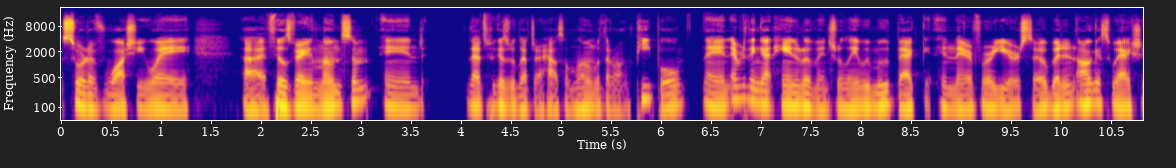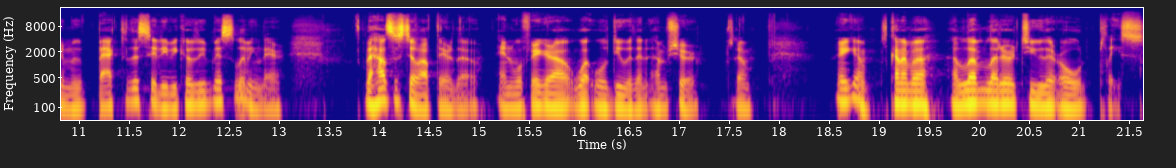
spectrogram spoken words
sort of washy way. Uh, it feels very lonesome, and that's because we left our house alone with the wrong people, and everything got handled eventually. We moved back in there for a year or so, but in August, we actually moved back to the city because we missed living there. The house is still out there, though, and we'll figure out what we'll do with it, I'm sure. So there you go. It's kind of a, a love letter to their old place.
